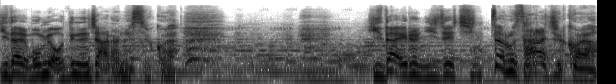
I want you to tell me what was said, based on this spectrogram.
이다일 몸이 어디 있는지 알아냈을 거야. 이다일은 이제 진짜로 사라질 거야.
